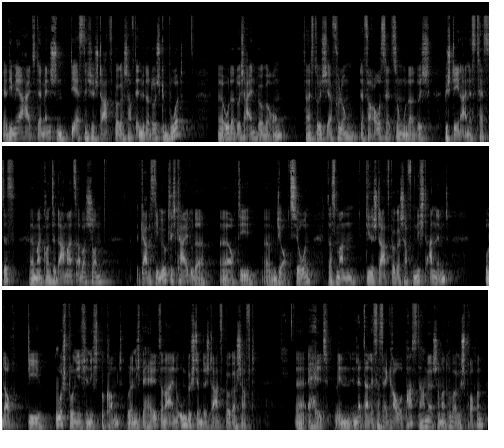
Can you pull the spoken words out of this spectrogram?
ja, die Mehrheit der Menschen die estnische Staatsbürgerschaft entweder durch Geburt äh, oder durch Einbürgerung. Das heißt durch Erfüllung der Voraussetzungen oder durch Bestehen eines Testes. Äh, man konnte damals aber schon, gab es die Möglichkeit oder äh, auch die, ähm, die Option, dass man diese Staatsbürgerschaft nicht annimmt und auch die ursprüngliche nicht bekommt oder nicht behält, sondern eine unbestimmte Staatsbürgerschaft äh, erhält. In, in Lettland ist das der graue Pass, da haben wir ja schon mal drüber gesprochen.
